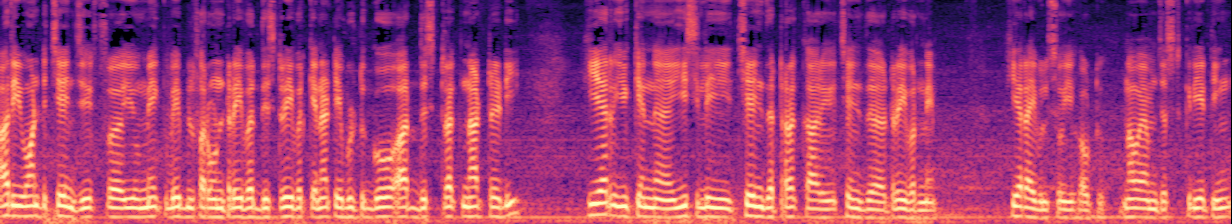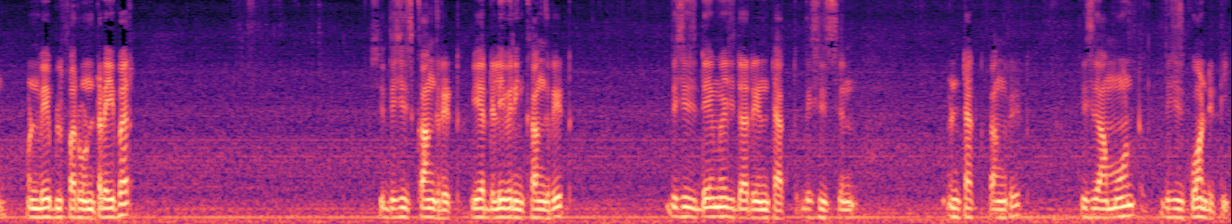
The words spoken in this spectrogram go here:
or you want to change if uh, you make available for one driver this driver cannot able to go or this truck not ready here you can uh, easily change the truck or you change the driver name. Here I will show you how to. Now I am just creating one waybill for one driver. See this is concrete. We are delivering concrete. This is damaged or intact. This is in intact concrete. This is amount. This is quantity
